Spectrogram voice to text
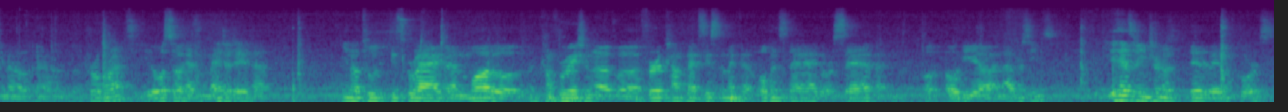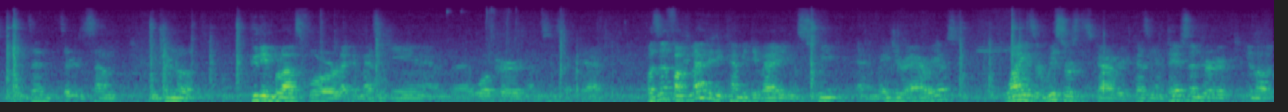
you know, uh, programs. It also has metadata, you know, to describe and model the configuration of a very complex system like uh, OpenStack or Ceph and ODL and other things. It has an internal database, of course, and then there is some internal building blocks for like messaging and uh, workers and things like that. But then functionality can be divided in three uh, major areas. One is resource discovery, because in data center, you know,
